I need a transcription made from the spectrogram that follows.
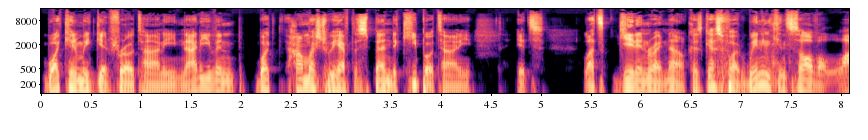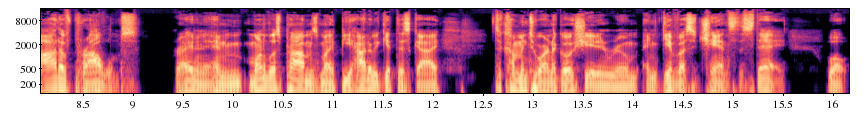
what can we get for Ohtani, not even what how much do we have to spend to keep Ohtani. It's let's get in right now because guess what? Winning can solve a lot of problems, right? And, and one of those problems might be how do we get this guy to come into our negotiating room and give us a chance to stay. Well,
